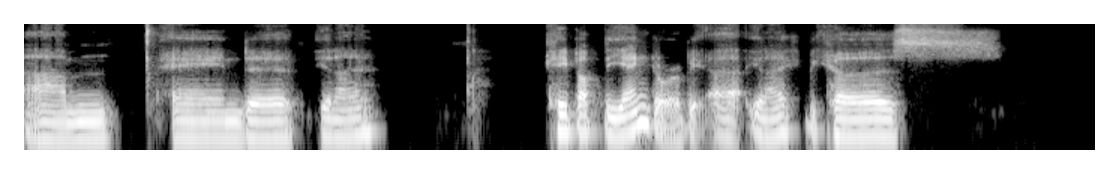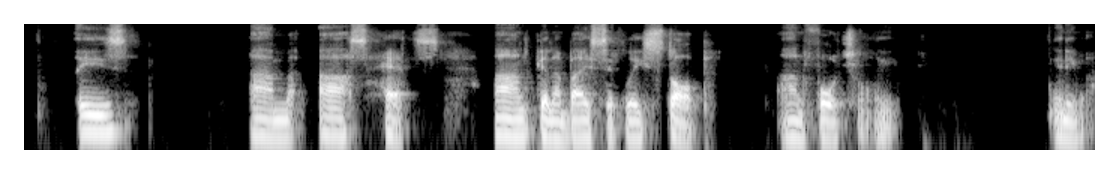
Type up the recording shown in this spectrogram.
Um, and, uh, you know, keep up the anger a bit, uh, you know, because these um, ass hats aren't going to basically stop, unfortunately. Anyway.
